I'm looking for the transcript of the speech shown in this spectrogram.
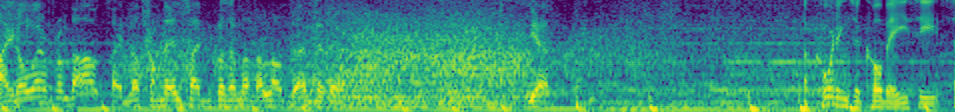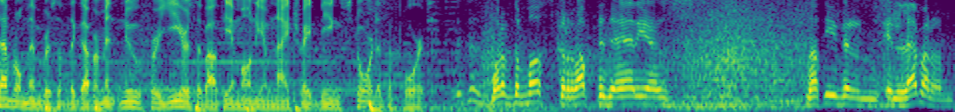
I know where from the outside, not from the inside, because I'm not allowed to enter there. Yeah. According to Kobeissi several members of the government knew for years about the ammonium nitrate being stored at the port. This is one of the most corrupted areas, not even in Lebanon,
